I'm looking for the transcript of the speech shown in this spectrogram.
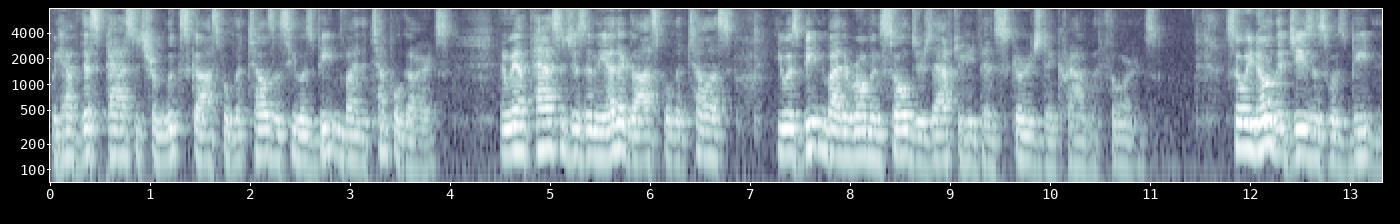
We have this passage from Luke's gospel that tells us he was beaten by the temple guards. And we have passages in the other gospel that tell us he was beaten by the Roman soldiers after he'd been scourged and crowned with thorns. So we know that Jesus was beaten.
